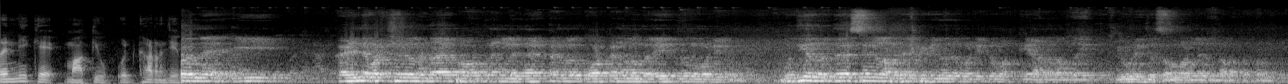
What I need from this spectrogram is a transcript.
Renny K Mathew ഉദ്ഘാടനം ചെയ്തു. ഈ കഴിഞ്ഞ വർഷങ്ങളിലുണ്ടായ പ്രവർത്തനങ്ങളിലെ നേട്ടങ്ങളും കോട്ടങ്ങളും വിലയിരുത്തുന്നതിന് വേണ്ടിയിട്ടും പുതിയ നിർദ്ദേശങ്ങൾ അവതരിപ്പിക്കുന്നതിന് വേണ്ടിയിട്ടും ഒക്കെയാണ് നമ്മൾ യൂണിറ്റ് സമ്മേളനം നടത്തപ്പെടുന്നത്.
